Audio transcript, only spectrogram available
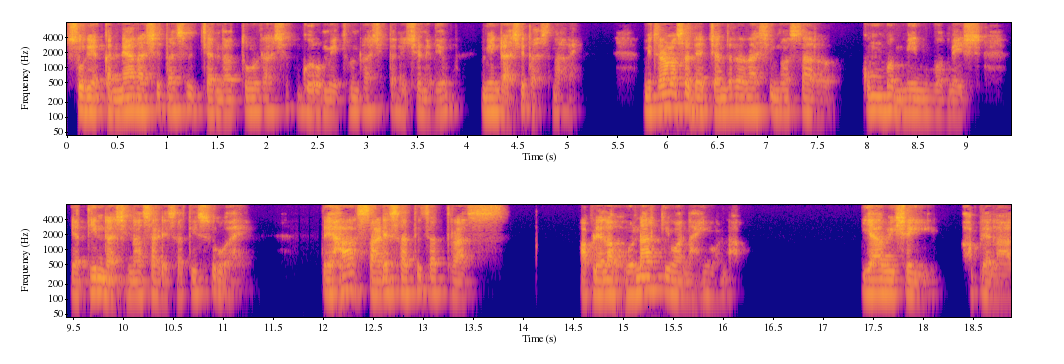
सूर्य कन्या राशीत असेल चंद्र तुळ राशीत गुरु मिथुन राशीत आणि शनिदेव मीन राशीत असणार आहे. मित्रांनो सध्या चंद्र राशीनुसार कुंभ मीन व मेष या तीन राशींना साडेसाती सुरू आहे. ते हा साडेसातीचा त्रास आपल्याला होणार किंवा नाही होणार याविषयी आपल्याला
